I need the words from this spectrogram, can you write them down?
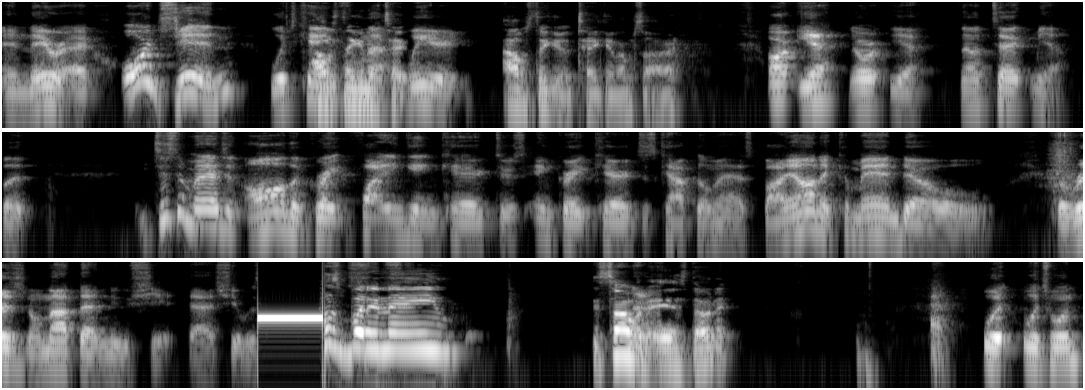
And they were at, or Jin, which came from that Tech- weird I was thinking of taking. I'm sorry. Or yeah, or yeah, no tech, yeah, but just imagine all the great fighting game characters and great characters Capcom has. Bionic Commando, the original, not that new shit. That shit was. What's buddy name? It's started with an S, don't it? What? Which one?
